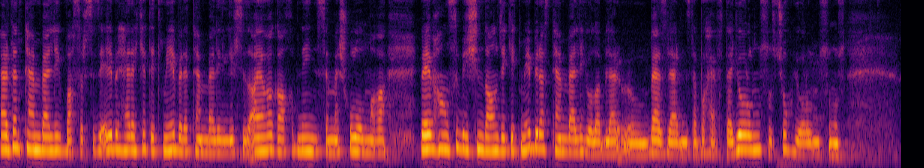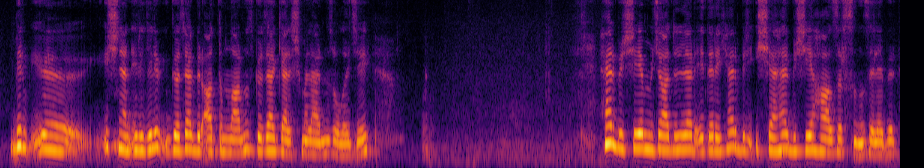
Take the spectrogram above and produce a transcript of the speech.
hərdən tənbəllik basır sizi. Elə bir hərəkət etməyə belə tənbəllik eləyirsiniz. Ayağa qalxıb nə idisə məşğul olmağa və hansı bir işin dalınca getməyə biraz tənbəllik ola bilər ə, bəzilərinizdə bu həftə. Yorulmusunuz, çox yorulmusunuz. Bir e, işlə ilgili gözəl bir addımlarınız, gözəl gəlişmələriniz olacaq. Hər bir şeyə mücadilələr edərək, hər bir işə, hər bir şeyə hazırsınız elə bir.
